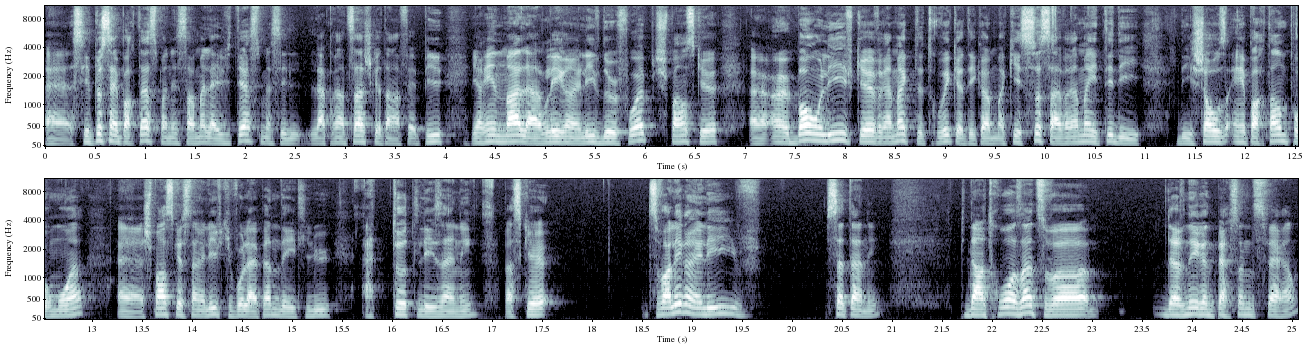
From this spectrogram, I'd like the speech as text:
euh, ce qui est plus important, c'est pas nécessairement la vitesse, mais c'est l'apprentissage que tu en fais. Puis il n'y a rien de mal à relire un livre deux fois. Puis je pense que euh, un bon livre que vraiment que tu as trouvé que tu es comme OK, ça, ça a vraiment été des, choses importantes pour moi. Euh, je pense que c'est un livre qui vaut la peine d'être lu à toutes les années. Parce que tu vas lire un livre cette année, puis dans trois ans, tu vas devenir une personne différente.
